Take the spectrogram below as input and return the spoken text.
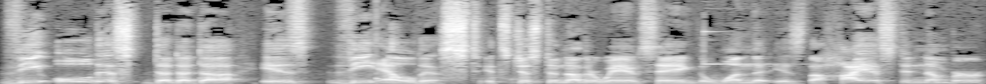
the oldest da da da is the eldest. It's just another way of saying the one that is the highest in number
